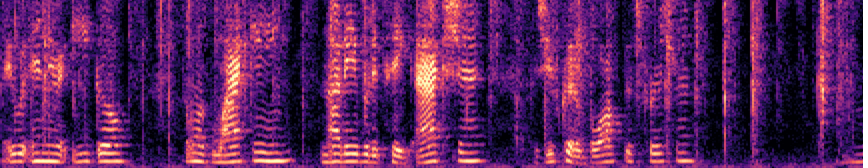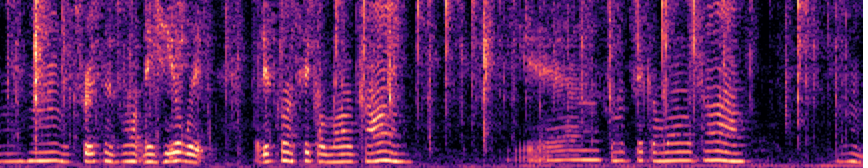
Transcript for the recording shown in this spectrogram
They were in their ego. Someone's lacking, not able to take action. Because you could have blocked this person. Mm -hmm. This person is wanting to heal it. But it's going to take a long time. Yeah, it's going to take a long time. Mm.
